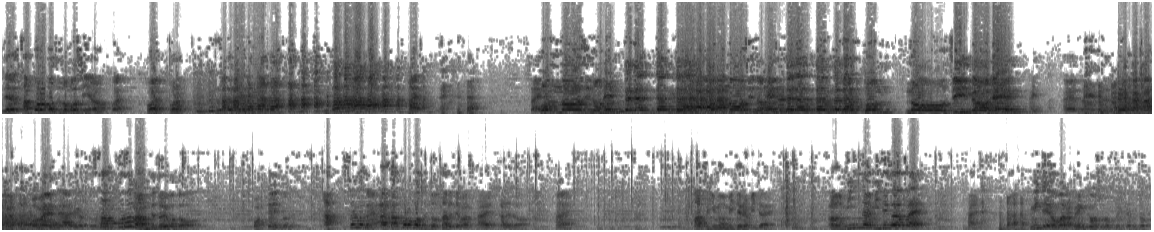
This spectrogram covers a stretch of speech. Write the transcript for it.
いや、札幌ポテト欲しいんやろおい、おい、ほら。はい。本能寺の変。ダダンダンダ本能寺の変。ダダンダンダダン本能寺の変。はい。ありがとうございます。ごめんね、ありがとうござい札ます。幌なんてどういうこと？ポテトです。あ、そういうことね。あ、札幌ポテト食べてます。はい、彼らは。はい。はつきも見てるみたい。あの、みんな見てください。はい。見てよ、お前ら勉強しろ、接客ちょっと。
